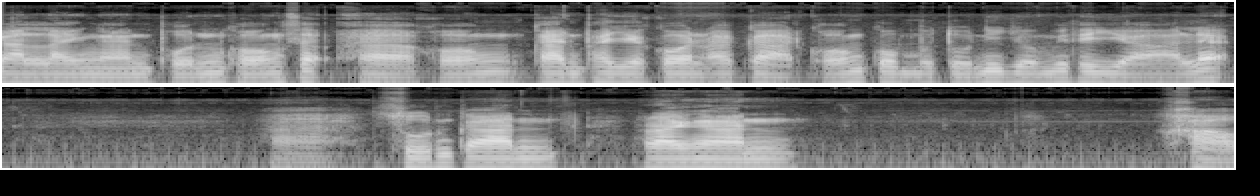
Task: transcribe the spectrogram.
การรายงานผลของอของการพยากรณ์อากาศของกรมอุตุนิยมวิทยาและศูนย์การรายงานข่าว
